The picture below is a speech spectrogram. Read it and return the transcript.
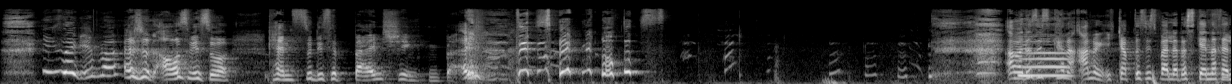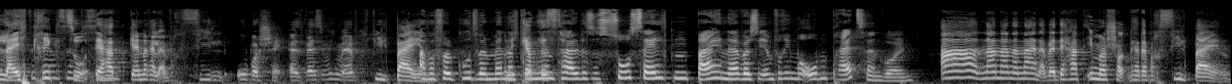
Ich sag immer, er schaut aus wie so. Kennst du diese Beinschinkenbeine? Diese groß. Aber das ist keine Ahnung. Ich glaube, das ist, weil er das generell leicht kriegt. So, der hat generell einfach viel Oberschenkel. Also, weißt du, was ich meine? Einfach viel Bein. Aber voll gut, weil Männer glaub, trainieren das- teilweise so selten Beine, weil sie einfach immer oben breit sein wollen. ah, nein, nein, nein, nein. Aber der hat immer schon, der hat einfach viel Bein.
